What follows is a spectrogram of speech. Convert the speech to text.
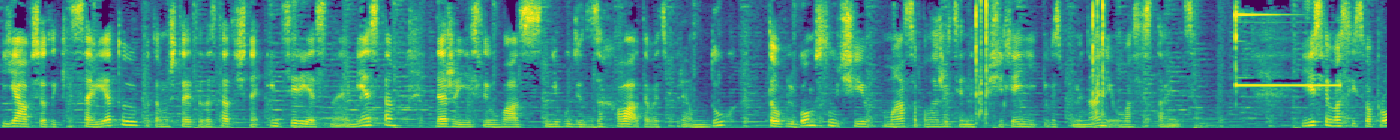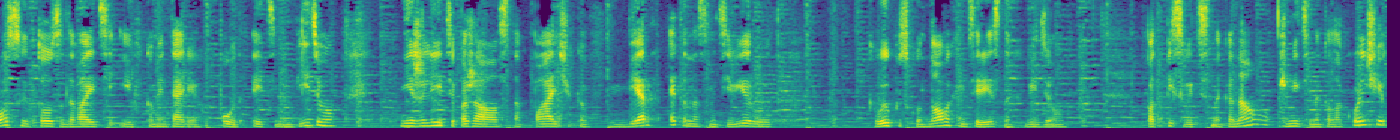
Я все-таки советую, потому что это достаточно интересное место. Даже если у вас не будет захватывать прям дух, то в любом случае масса положительных впечатлений и воспоминаний у вас останется. Если у вас есть вопросы, то задавайте их в комментариях под этим видео. Не жалейте, пожалуйста, пальчиков вверх, это нас мотивирует к выпуску новых интересных видео. Подписывайтесь на канал, жмите на колокольчик.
